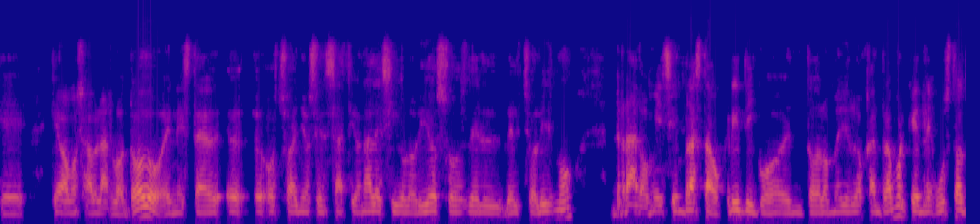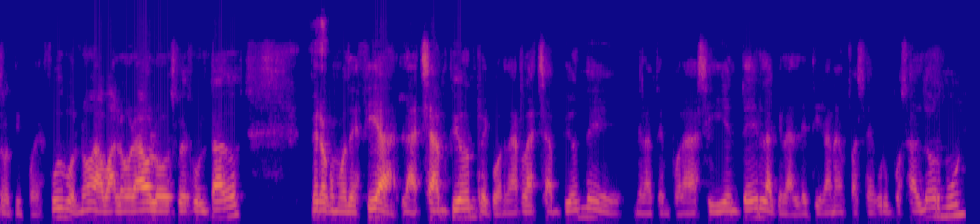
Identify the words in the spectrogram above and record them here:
que, vamos a hablarlo todo, en estos eh, ocho años sensacionales y gloriosos del, cholismo, Radomir siempre ha estado crítico en todos los medios en los que ha entrado porque le gusta otro tipo de fútbol, ¿no? Ha valorado los resultados, pero como decía, la Champions, recordar la Champions de, la temporada siguiente, en la que el Atleti gana en fase de grupos al Dortmund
